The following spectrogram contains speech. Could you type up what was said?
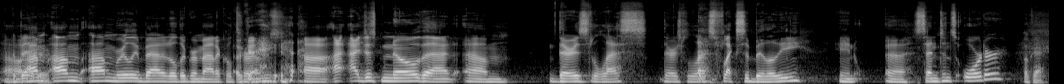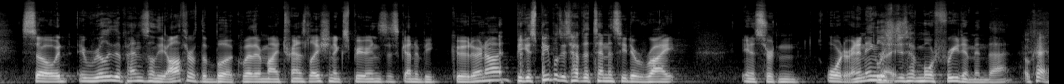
a Uh, bit, I'm, or- I'm I'm really bad at all the grammatical Okay. terms. uh, I, I just know that um, there's less there's less flexibility in uh, sentence order. okay. So it, it really depends on the author of the book whether my translation experience is going to be good or not. Because people just have the tendency to write in a certain order, and in English Right. you just have more freedom in that. Okay.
